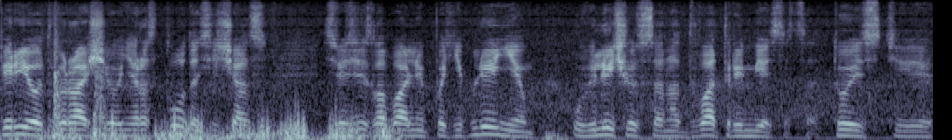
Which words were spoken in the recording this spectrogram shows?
период выращивания расплода сейчас в связи с глобальным потеплением увеличился на 2-3 месяца. То есть э,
